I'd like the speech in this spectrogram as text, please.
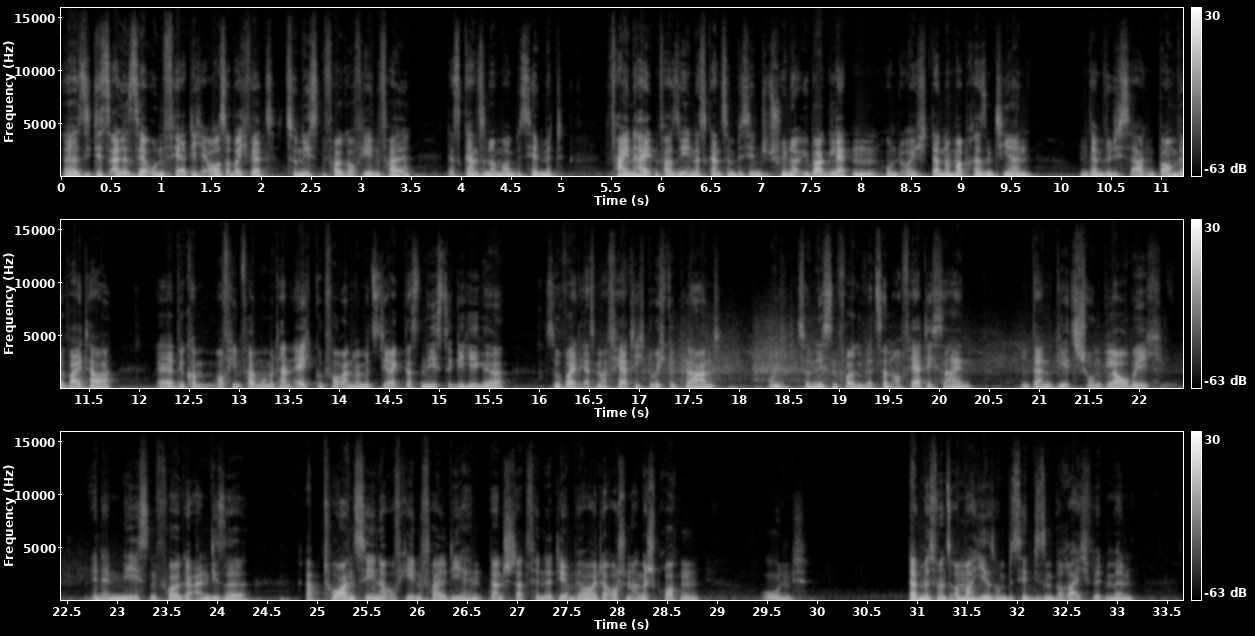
Äh, sieht jetzt alles sehr unfertig aus, aber ich werde zur nächsten Folge auf jeden Fall das Ganze nochmal ein bisschen mit Feinheiten versehen, das Ganze ein bisschen schöner überglätten und euch dann nochmal präsentieren. Und dann würde ich sagen, bauen wir weiter. Äh, wir kommen auf jeden Fall momentan echt gut voran. Wir haben jetzt direkt das nächste Gehege soweit erstmal fertig durchgeplant. Und zur nächsten Folge wird es dann auch fertig sein. Und dann geht es schon, glaube ich, in der nächsten Folge an diese Raptoren-Szene auf jeden Fall, die hier hinten dann stattfindet. Die haben wir heute auch schon angesprochen. Und dann müssen wir uns auch mal hier so ein bisschen diesem Bereich widmen.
